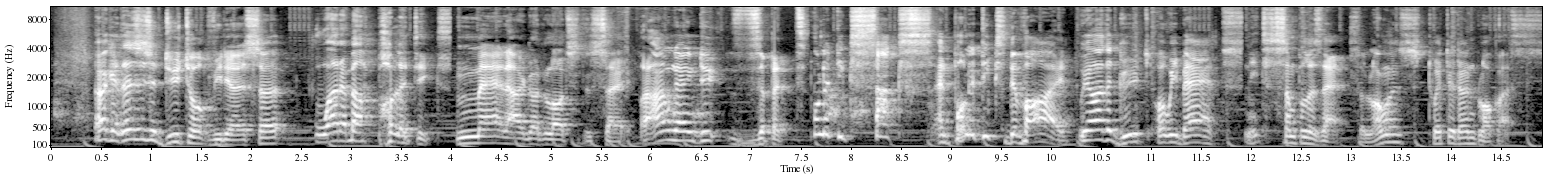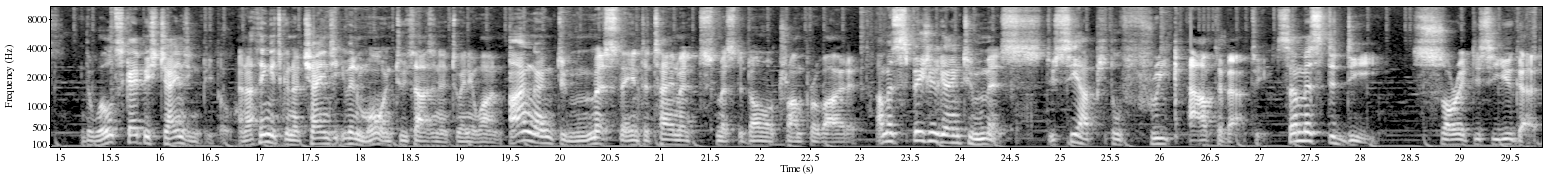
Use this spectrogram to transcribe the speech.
Okay, this is a Dude Talk video, so what about politics? Man, I got lots to say, but I'm going to zip it. Politics sucks and politics divide. We either good or we bad. It's simple as that, so long as Twitter don't block us. The worldscape is changing people and I think it's going to change even more in 2021. I'm going to miss the entertainment Mr. Donald Trump provided. I'm especially going to miss to see how people freak out about you. So Mr. D, sorry to see you go.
